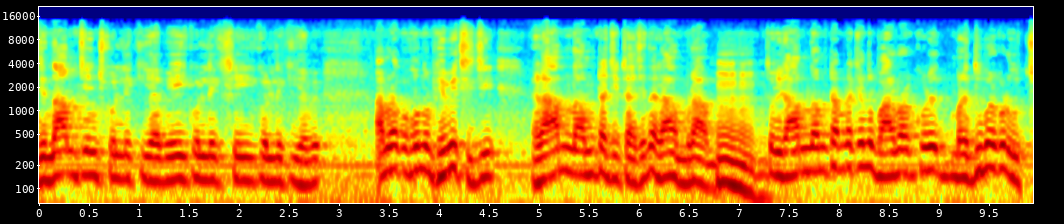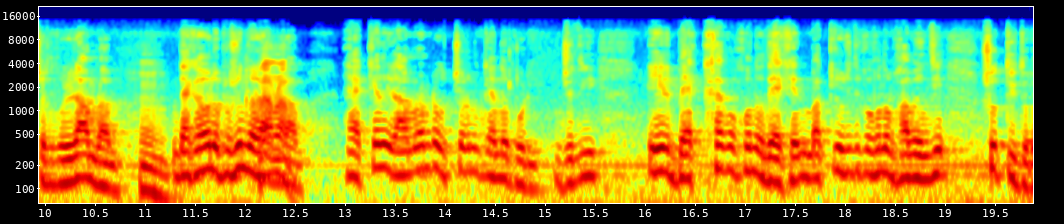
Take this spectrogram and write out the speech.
যে নাম চেঞ্জ করলে কী হবে এই করলে সেই করলে কী হবে। আমরা কখনো ভেবেছি যে রাম নামটা যেটা আছে না রাম রাম। তো ওই রাম নামটা আমরা কেন বারবার করে মানে দুবার করে উচ্চারণ করি রাম রাম। দেখা হলো প্রসন্ন রাম রাম রাম। রাম। হ্যাঁ কেন রাম রামটা উচ্চারণ কেন করি? যদি এর ব্যাখ্যা কখনো দেখেন বা কেউ যদি কখনো ভাবেন যে সত্যি তো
